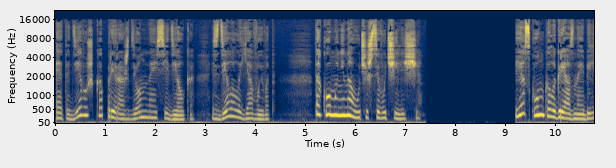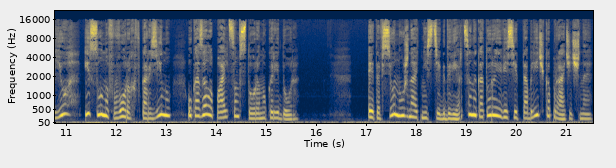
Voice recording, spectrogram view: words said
«Эта девушка — прирожденная сиделка», — сделала я вывод. «Такому не научишься в училище». Я скомкала грязное белье и, сунув ворох в корзину, указала пальцем в сторону коридора. Это все нужно отнести к дверце, на которой висит табличка «Прачечная»,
